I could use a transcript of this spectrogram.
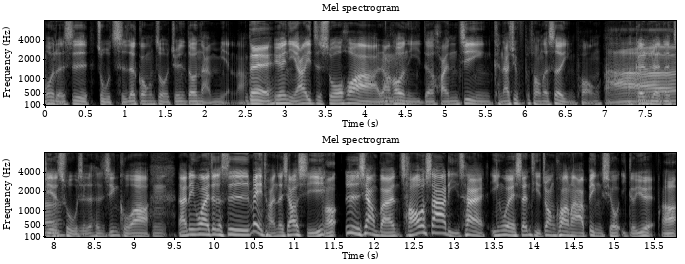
或者是主持的工作，觉得都难免啦。对，因为你要一直说话，然后你的环境可能要去不同的摄影棚啊，跟人的接触。很辛苦啊！嗯，那另外这个是妹团的消息，好、日向版潮沙里菜因为身体状况啦病休一个月啊，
